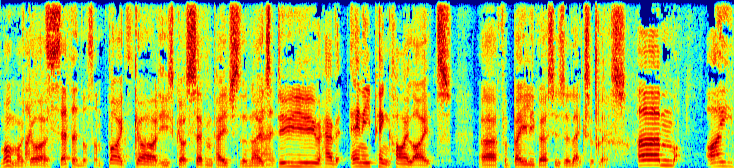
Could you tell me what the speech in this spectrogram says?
Oh my like God. seven or something. By God, he's got seven pages of notes. know. Do you have any pink highlights uh, for Bayley versus Alexa Bliss? Um, I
